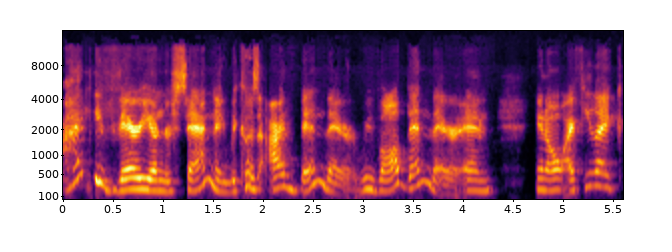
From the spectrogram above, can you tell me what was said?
I'd be very understanding because I've been there. We've all been there, and you know I feel like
